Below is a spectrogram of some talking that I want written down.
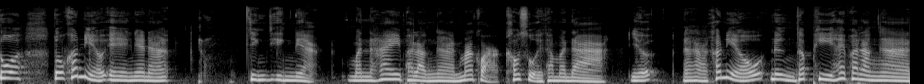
ตัวตัวข้าวเหนียวเองเนี่ยนะ จริง ๆ เนี่ย มันให้พลังงานมากกว่าข้าวสวยธรรมดา เยอะนะคะข้าวเหนียวหนึ่งทัพพีให้พลังงาน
